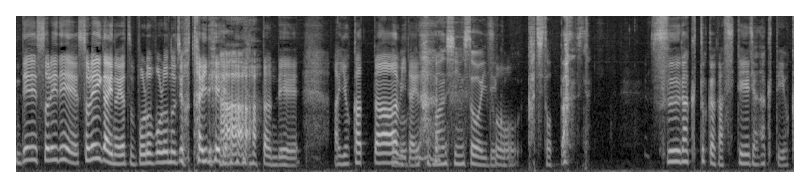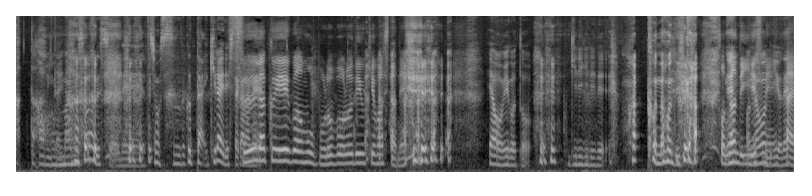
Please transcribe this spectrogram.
でそれでそれ以外のやつボロボロの状態でああ ったんであよかったーみたいな。満身創痍でこそう。勝ち取った。数学とかが指定じゃなくてよかったみたいな。そうですよね。私も数学大嫌いでしたから。ね数学英語はもうボロボロで受けましたね。いやお見事。ギリギリで。まあこんなもんでいいか。そんなんでいいですこんなもんでいいよね。はい。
